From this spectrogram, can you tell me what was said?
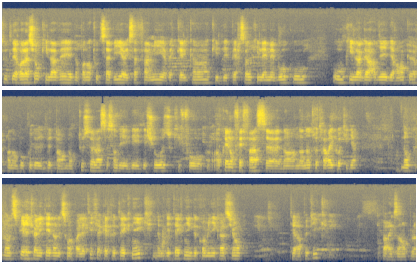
Toutes les relations qu'il avait pendant toute sa vie avec sa famille, avec quelqu'un, des personnes qu'il aimait beaucoup ou qu'il a gardé des rancœurs pendant beaucoup de, temps. Donc tout cela, ce sont des, choses auxquelles on fait face euh, dans notre travail quotidien. Donc dans la spiritualité, dans les soins palliatifs, il y a quelques techniques, donc des techniques de communication thérapeutique par exemple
